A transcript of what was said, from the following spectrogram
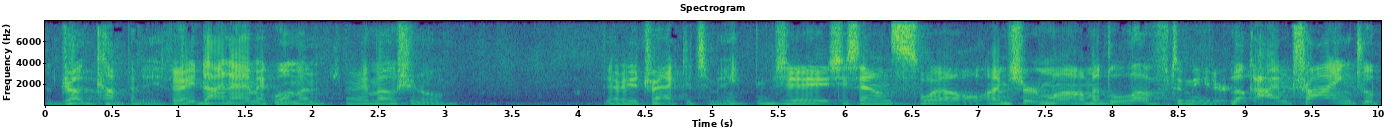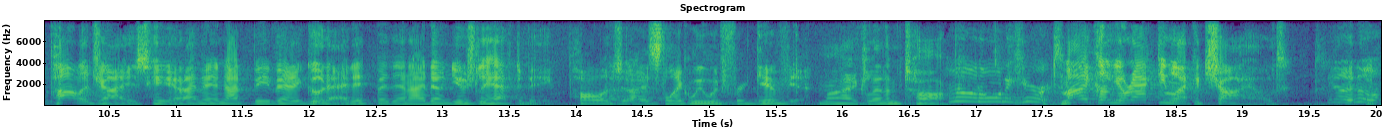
a drug company. Very dynamic woman. Very emotional. Very attracted to me. Gee, she sounds swell. I'm sure Mom would love to meet her. Look, I'm trying to apologize here. I may not be very good at it, but then I don't usually have to be. Apologize like we would forgive you. Mike, let him talk. No, I don't want to hear it. Michael, you're acting like a child. Yeah, I know.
